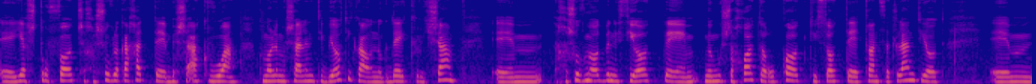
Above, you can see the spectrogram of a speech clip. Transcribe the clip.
אה, יש תרופות שחשוב לקחת בשעה קבועה, כמו למשל אנטיביוטיקה או נוגדי קרישה. אמ, חשוב מאוד בנסיעות אמ, ממושכות, ארוכות, טיסות אה, טרנס-אטלנטיות. אמ,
